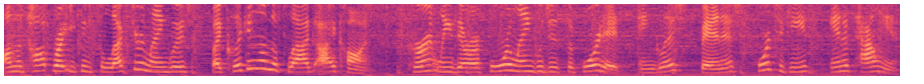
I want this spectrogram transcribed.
On the top right, you can select your language by clicking on the flag icon. Currently, there are four languages supported, English, Spanish, Portuguese, and Italian.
